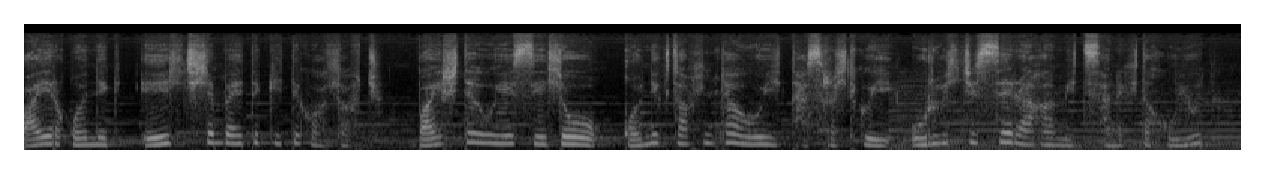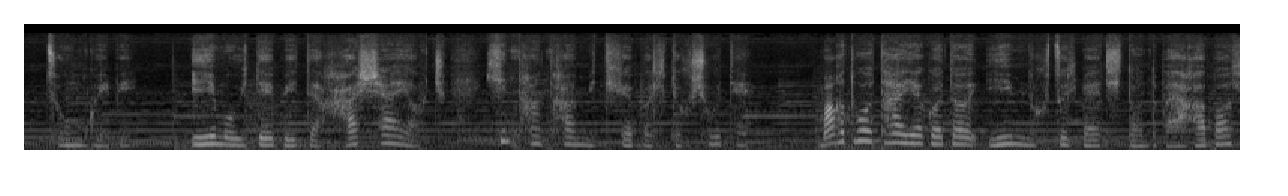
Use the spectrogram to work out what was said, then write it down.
Баяр гуниг ээлжлэн байдаг гэдэг боловч баяртай үеэс илүү гуниг зовлонтой үе тасралтгүй үргэлжилсээр байгаа мэт санагдах үеуд цөөнгүй бий. Ийм үедээ бид хаашаа явж хин таантхаа мэдхэ болдог шүү дээ. Магадгүй та яг одоо ийм нөхцөл байдал донд байгаа бол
